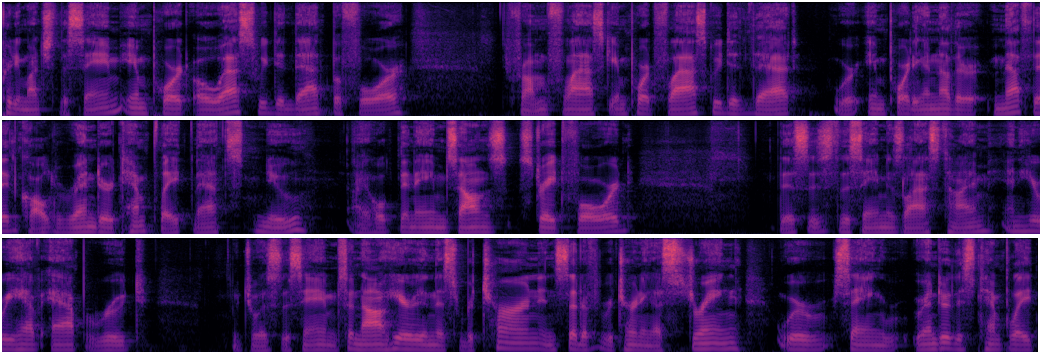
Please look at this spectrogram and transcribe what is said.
pretty much the same. Import OS, we did that before. From Flask, import Flask, we did that. We're importing another method called render template. That's new. I hope the name sounds straightforward. This is the same as last time. And here we have app route, which was the same. So now here in this return, instead of returning a string, we're saying render this template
